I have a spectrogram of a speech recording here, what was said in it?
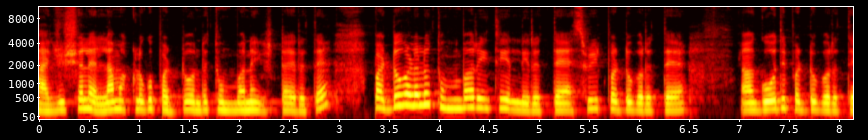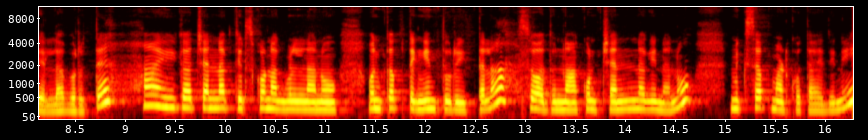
ಆ್ಯಸ್ ಯೂಶ್ವಲ್ ಎಲ್ಲ ಮಕ್ಳಿಗೂ ಪಡ್ಡು ಅಂದರೆ ತುಂಬಾ ಇಷ್ಟ ಇರುತ್ತೆ. ಪಡ್ಡುಗಳಲ್ಲೂ ತುಂಬ ರೀತಿಯಲ್ಲಿರುತ್ತೆ. ಸ್ವೀಟ್ ಪಡ್ಡು ಬರುತ್ತೆ. ಗೋಧಿ ಪಡ್ಡು ಬರುತ್ತೆ, ಎಲ್ಲ ಬರುತ್ತೆ. ಹಾಂ, ಈಗ ಚೆನ್ನಾಗಿ ತಿರ್ಸ್ಕೊಂಡಾದ್ಮೇಲೆ ನಾನು ಒಂದು ಕಪ್ ತೆಂಗಿನ ತುರಿ ಇತ್ತಲ್ಲ ಸೊ ಅದನ್ನ ಹಾಕೊಂಡು ಚೆನ್ನಾಗಿ ನಾನು ಮಿಕ್ಸಪ್ ಮಾಡ್ಕೊತಾ ಇದ್ದೀನಿ.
